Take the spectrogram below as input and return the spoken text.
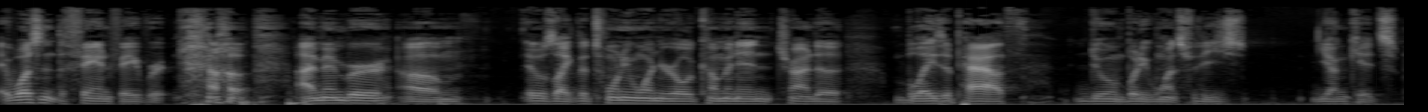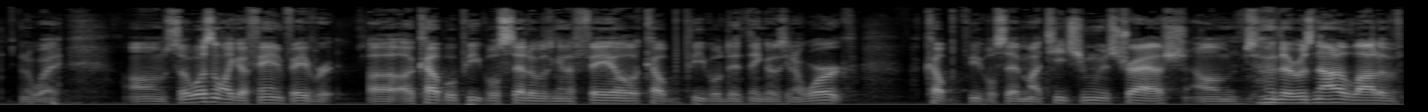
it wasn't the fan favorite. I remember um, it was like the 21 year old coming in trying to blaze a path, doing what he wants for these young kids in a way. Um, so it wasn't like a fan favorite. Uh, a couple people said it was going to fail. A couple people didn't think it was going to work. A couple people said my teaching was trash. Um, so there was not a lot of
